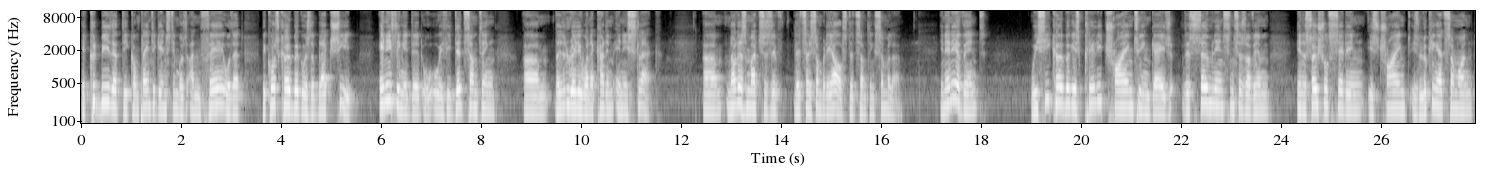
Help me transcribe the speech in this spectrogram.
It could be that the complaint against him was unfair or that because Kohberger was the black sheep, anything he did or, or if he did something, um, they didn't really want to cut him any slack. Um, not as much as if, let's say, somebody else did something similar. In any event, we see Kohberger is clearly trying to engage. There's so many instances of him in a social setting. He's trying, he's looking at someone,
